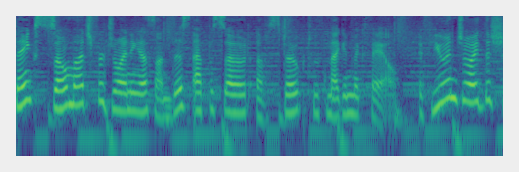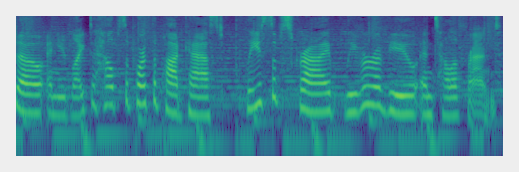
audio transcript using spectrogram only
Thanks so much for joining us on this episode of Stoked with Megan McPhail. If you enjoyed the show and you'd like to help support the podcast, please subscribe, leave a review, and tell a friend.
